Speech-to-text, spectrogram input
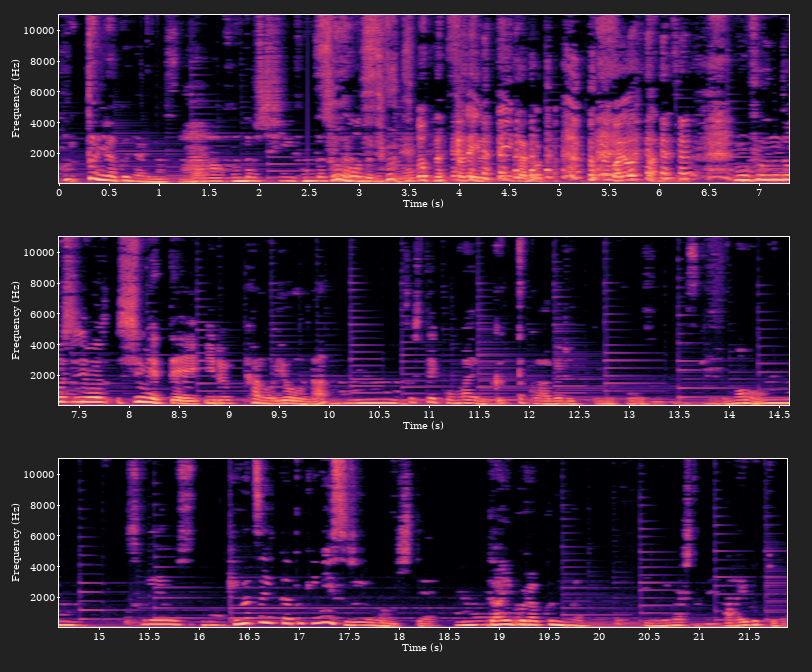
本当に楽になりますね。ああ、ふんどし、ふんどしコードですね。そう それ言っていいかどうか迷ったんですけど、もうふんどしを締めているかのような、うそしてこう前をぐっとこう上げるっていうポーズなんですけれども、それをもう気がついた時にするようにして、だいぶ楽になっていましたね。だいぶっていうか、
